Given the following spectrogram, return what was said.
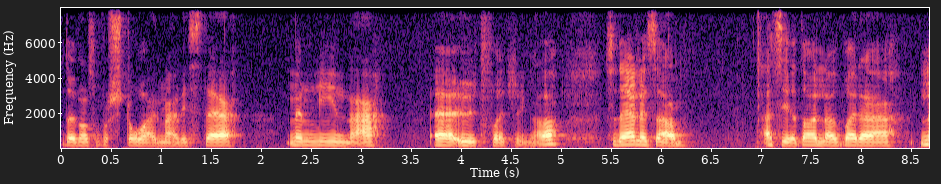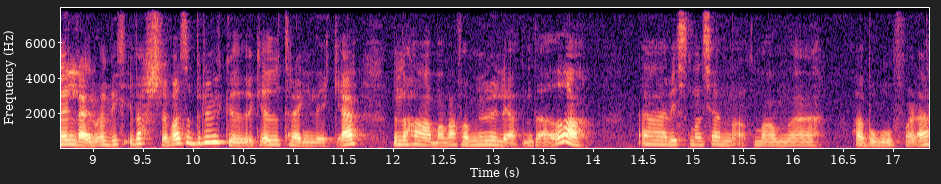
det er noen som forstår meg hvis det er med mine eh, utfordringer. Da. Så det er liksom Jeg sier til alle at bare meld deg inn. I verste fall så bruker du det ikke, du trenger det ikke. Men da har man i hvert fall muligheten til det, da. Eh, hvis man kjenner at man eh, har behov for det.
